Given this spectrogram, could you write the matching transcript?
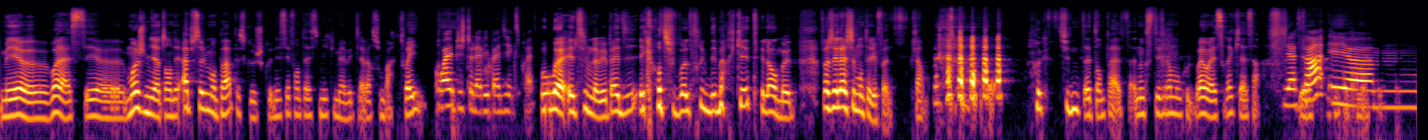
Mais euh, voilà, c'est euh, moi je m'y attendais absolument pas parce que je connaissais Fantasmic mais avec la version Mark Twain. Ouais, et puis je te l'avais pas dit exprès. Ouais, et tu me l'avais pas dit. Et quand tu vois le truc débarquer, t'es là en mode. Enfin, j'ai lâché mon téléphone, clairement. Donc, tu ne t'attends pas à ça. Donc c'était vraiment cool. Ouais, ouais, c'est vrai qu'il y a ça. Il y a Il y a la ça, et, euh,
